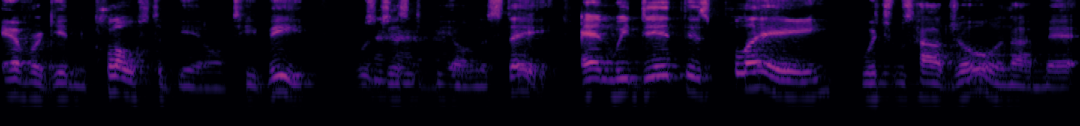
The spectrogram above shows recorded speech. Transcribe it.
ever getting close to being on TV was just to be on the stage. And we did this play, which was how Joel and I met.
